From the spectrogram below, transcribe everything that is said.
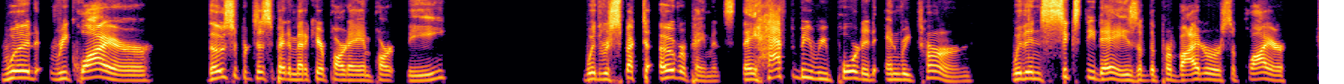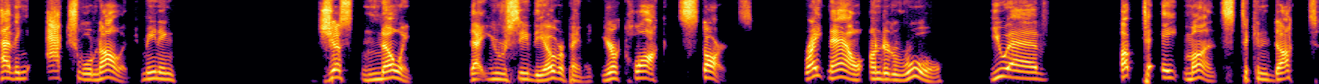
would require those who participate in Medicare Part A and Part B with respect to overpayments, they have to be reported and returned within 60 days of the provider or supplier having actual knowledge, meaning just knowing that you received the overpayment. Your clock starts. Right now, under the rule, you have up to eight months to conduct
